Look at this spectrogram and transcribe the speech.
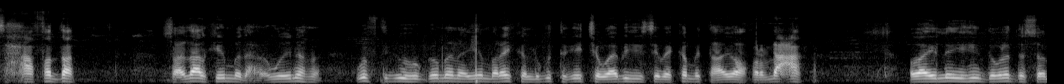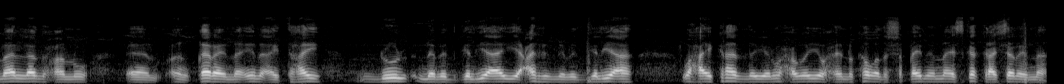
saxaafadda socdaalkii madaxweynaha wafdigii hogaamanayay maraykan lagu tegay jawaabihiisii bay ka mid tahay oo hordhaca oo ay leeyihiin dowladda somalilan waxaanu qiraynaa in ay tahay dhul nabadgelyo ah iyo cari nabadgelyo ah. Waxa ka hadlayeen waxa weeye waxaynu ka wada shaqaynaynaa iska kaashanaynaa.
